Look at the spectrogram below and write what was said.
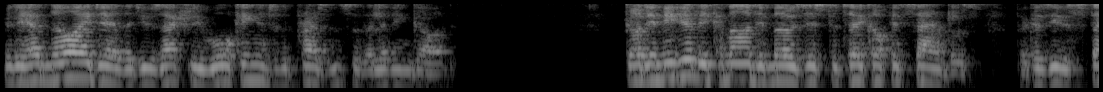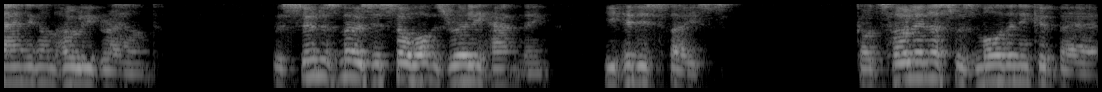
But he had no idea that he was actually walking into the presence of the living God. God immediately commanded Moses to take off his sandals because he was standing on holy ground. As soon as Moses saw what was really happening, he hid his face. God's holiness was more than he could bear.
